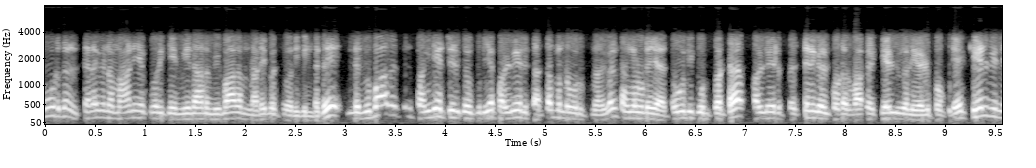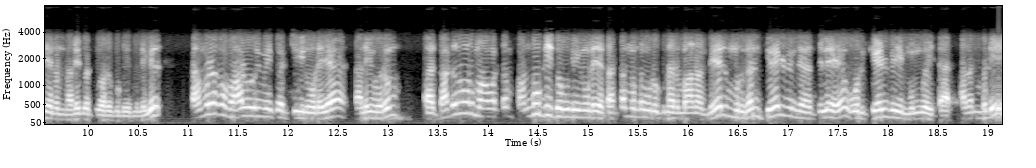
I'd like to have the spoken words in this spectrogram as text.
கூடுதல் செலவின மானிய கோரிக்கை மீதான விவாதம் நடைபெற்று வருகின்றது. இந்த விவாதத்தில் பங்கேற்றிருக்கக்கூடிய பல்வேறு சட்டமன்ற உறுப்பினர்கள் தங்களுடைய தொகுதிக்கு உட்பட்ட பல்வேறு பிரச்சனைகள் தொடர்பாக கேள்விகளை எழுப்பக்கூடிய கேள்வி நேரம் நடைபெற்று வரக்கூடிய நிலையில் தமிழக வாழ்வுரிமை கட்சியினுடைய தலைவரும் கடலூர் மாவட்டம் பந்தூட்டி தொகுதியினுடைய சட்டமன்ற உறுப்பினருமான வேல்முருகன் கேள்வி நேரத்திலே ஒரு கேள்வியை முன்வைத்தார். அதன்படி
